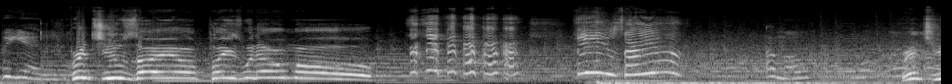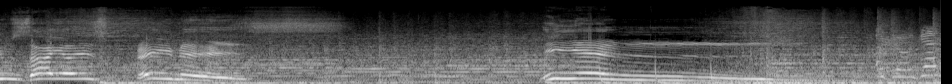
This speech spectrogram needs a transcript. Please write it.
Bien. Prince Uzziah plays with Elmo! Hey, Uzziah! Elmo. Prince Uzziah is famous! The end! Again, again?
